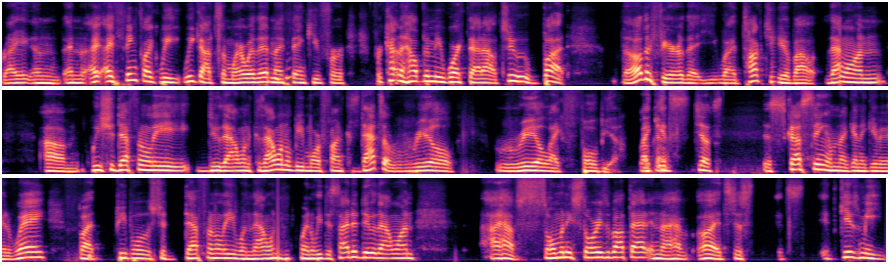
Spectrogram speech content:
right? And and I, I think like we we got somewhere with it, and I thank you for for kind of helping me work that out too. But the other fear that you I talked to you about, that one, um, we should definitely do that one because that one will be more fun because that's a real, real like phobia. Like Okay. it's just disgusting. I'm not gonna give it away, but people should definitely when that one when we decide to do that one, I have so many stories about that, and I have oh, it's just it's it gives me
